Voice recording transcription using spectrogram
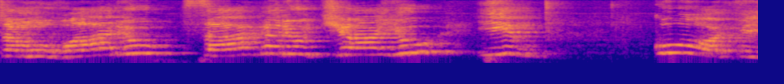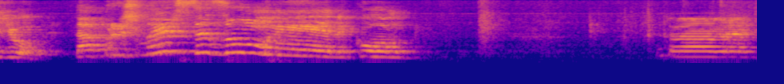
самоварю, сахарю, чаю і кофію. Та прийшлишся з умельком. Добре.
